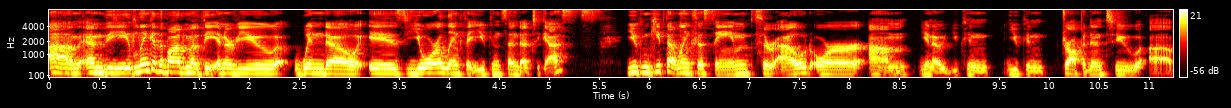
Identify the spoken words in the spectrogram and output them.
um, and the link at the bottom of the interview window is your link that you can send out to guests. You can keep that link the same throughout, or um, you know, you can you can drop it into uh,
